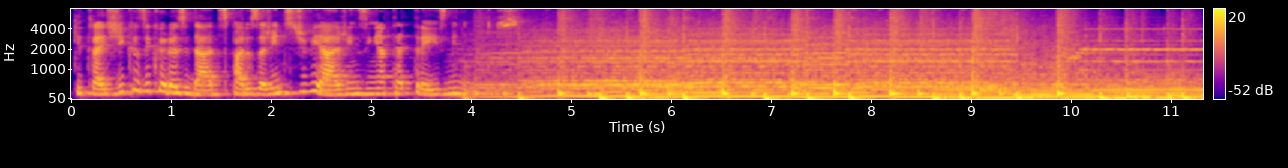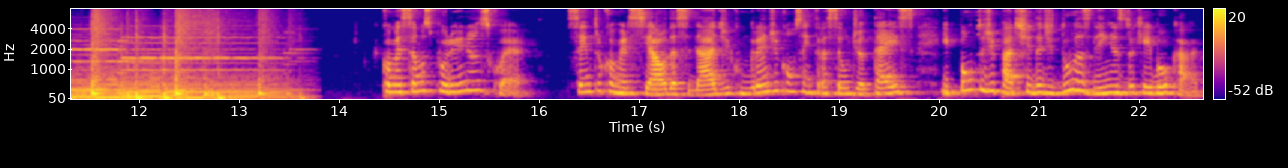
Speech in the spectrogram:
que traz dicas e curiosidades para os agentes de viagens em até 3 minutos. Começamos por Union Square, centro comercial da cidade com grande concentração de hotéis e ponto de partida de duas linhas do cable car.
